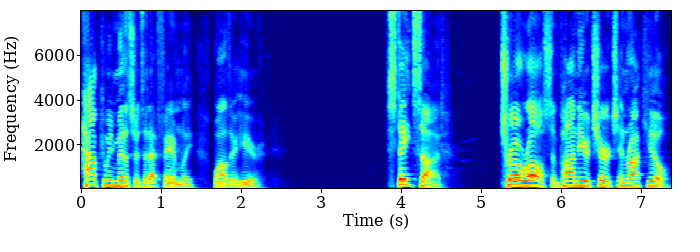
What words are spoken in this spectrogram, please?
how can we minister to that family while they're here. Stateside, Trail Ross and Pioneer Church in Rock Hill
